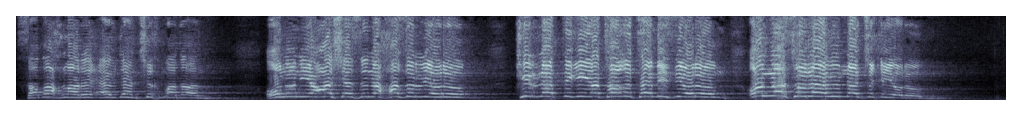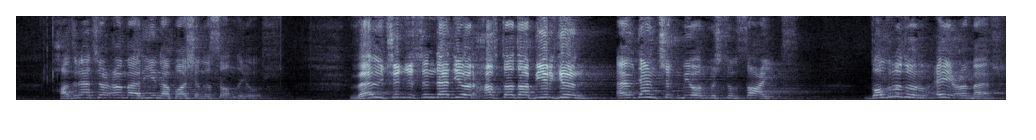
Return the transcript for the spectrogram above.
Sabahları evden çıkmadan onun iaşesini hazırlıyorum. Kirlettiği yatağı temizliyorum. Ondan sonra evimden çıkıyorum. Hazreti Ömer yine başını sallıyor. Ve üçüncüsünde diyor haftada bir gün evden çıkmıyormuşsun Said. Doğrudur ey Ömer.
